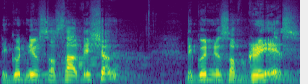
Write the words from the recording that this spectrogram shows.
the good news of salvation, the good news of grace,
